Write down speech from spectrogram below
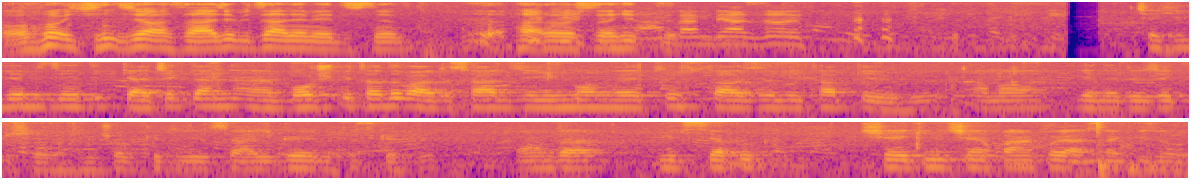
Oo ikinci var. Sadece bir tane yemeyi düşünüyordum. Harbi hoşuna Tamam, gitti. ben biraz daha Çekirgemizi yedik. Gerçekten e, boş bir tadı vardı. Sadece limon ve tuz tarzı bir tat geliyordu. Ama yenebilecek bir şey yani. Çok kötü değil. Sadece tuz kötü. Onu da mix yapıp shake'in içine falan koyarsak güzel olur.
